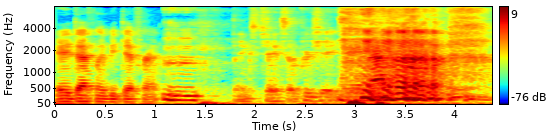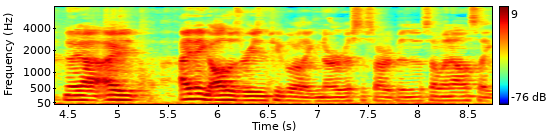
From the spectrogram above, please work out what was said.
it'd definitely be different. Mm-hmm. Thanks, Chase. I appreciate you saying. No, yeah, I I think all those reasons people are like nervous to start a business with someone else, like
